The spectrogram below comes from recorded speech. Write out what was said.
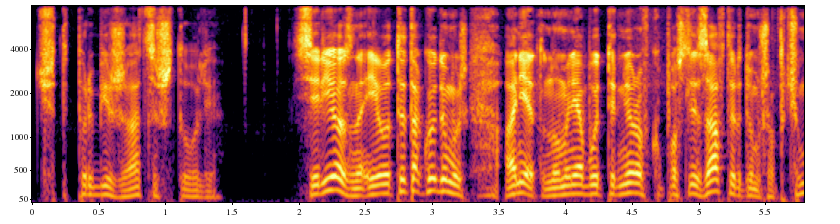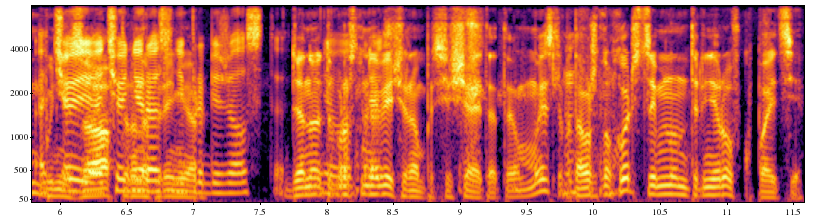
Что-то пробежаться, что ли? Серьезно. И вот ты такой думаешь, а нет, ну у меня будет тренировка послезавтра, и думаешь, а почему А бы не чё, завтра, а чё ни разу не пробежался-то? Да, ну это меня просто меня вопрос. вечером посещает эта мысль, потому что ну, хочется именно на тренировку пойти.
